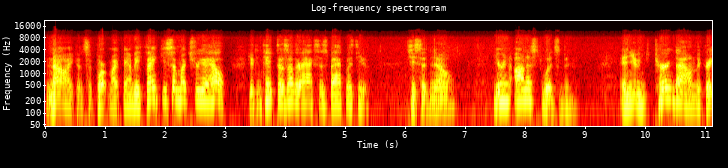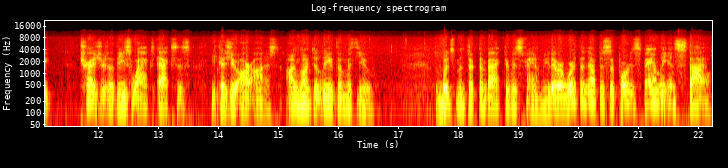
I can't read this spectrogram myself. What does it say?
Now I can support my family. Thank you so much for your help. You can take those other axes back with you. She said, No, you're an honest woodsman, and you turn down the great treasures of these wax axes because you are honest. I'm going to leave them with you. The woodsman took them back to his family. They were worth enough to support his family in style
